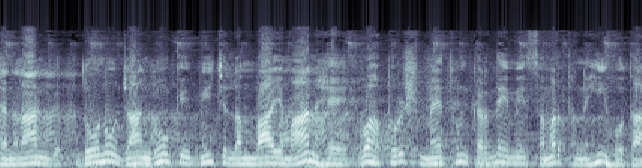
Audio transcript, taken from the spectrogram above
जननांग दोनों जांघों के बीच लंबायमान है, वह पुरुष मैथुन करने में समर्थ नहीं होता,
